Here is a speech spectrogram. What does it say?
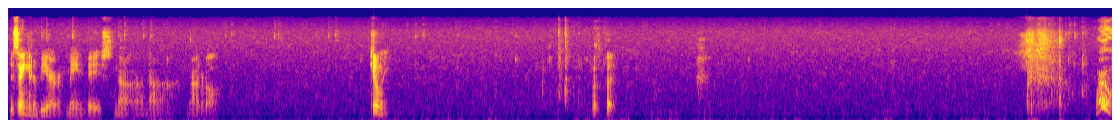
This ain't gonna be our main base. Nah, nah, not at all. Kill me. But, but. Woo!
